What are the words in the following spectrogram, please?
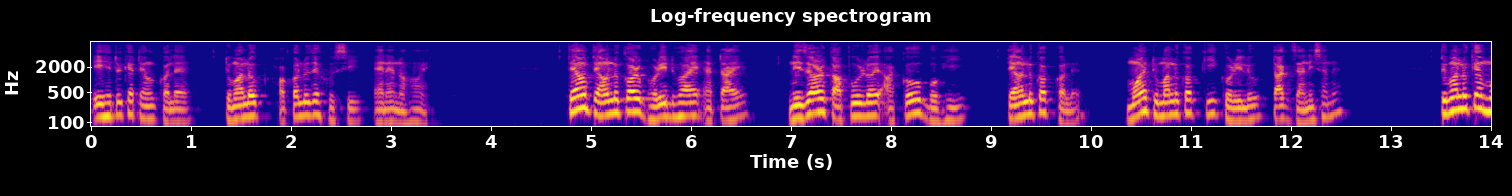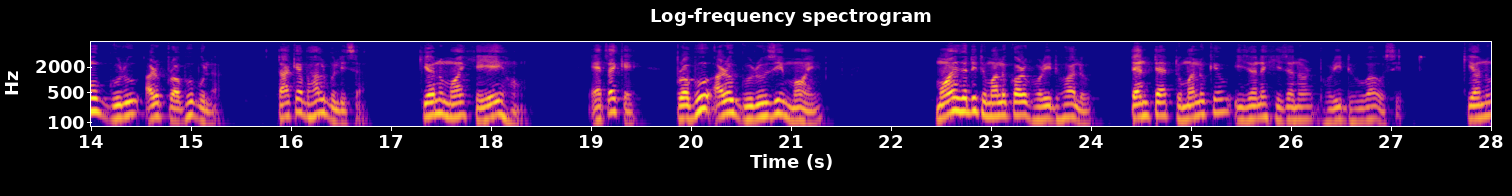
এই হেতুকে তেওঁ কলে তোমালোক সকলো যে সূচী এনে নহয়। তেওঁ তেওঁলোকৰ ভৰি ধুৱাই এটাই নিজৰ কাপোৰ লৈ আকৌ বহি তেওঁলোকক কলে মই তোমালোকক কি কৰিলো তাক জানিছানে? তোমালোকে মোক গুৰু আৰু প্ৰভু বোলা তাকে ভাল বুলিছা কিয়নো মই সেয়েই হওঁ। এতেকে প্ৰভু আৰু গুৰুজী মই মই যদি তোমালোকৰ ভৰি ধুৱালো তেন্তে তোমালোকেও ইজনে সিজনৰ ভৰি ধুওৱা উচিত। কিয়নো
